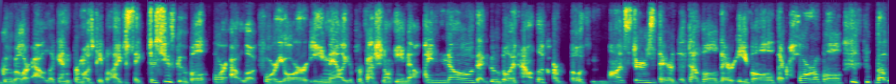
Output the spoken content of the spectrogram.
Google or Outlook. And for most people, I just say just use Google or Outlook for your email, your professional email. I know that Google and Outlook are both monsters. They're the devil, they're evil, they're horrible, but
